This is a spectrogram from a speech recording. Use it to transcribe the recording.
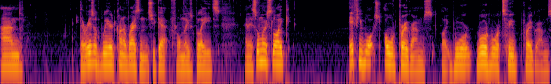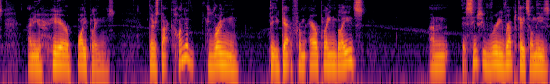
And there is a weird kind of resonance you get from those blades. And it's almost like if you watched old programs, like War, World War II programs, and you hear biplanes, there's that kind of drone that you get from airplane blades. And it seems to really replicate on these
